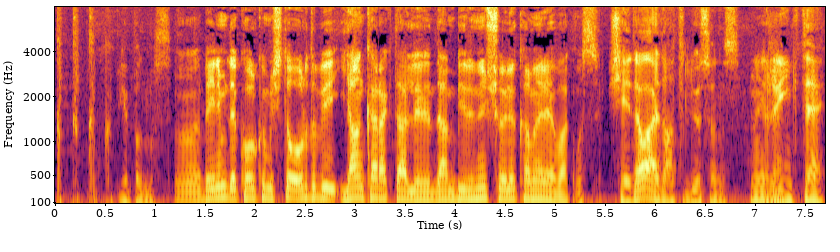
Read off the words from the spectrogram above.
kıp kıp kıp kıp yapılması. Ha, Benim de korkum işte orada bir yan karakterlerinden birinin şöyle kameraya bakması. Şeyde vardı hatırlıyorsanız. Neydi? Ring'de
